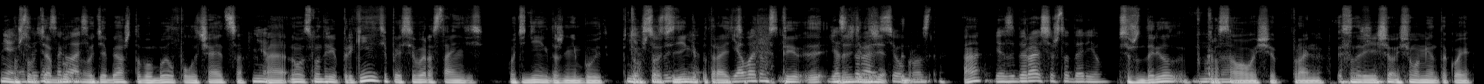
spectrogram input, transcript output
Не, ну, чтобы у тебя, был, у тебя, чтобы был, получается... Нет. э, ну, смотри, прикинь, типа, если вы расстанетесь, у тебя денег даже не будет, потому Нет, что все деньги нет, потратите. Я в этом... Ты, э, Я подожди, забираю подожди, все э, просто. А? Я забираю все, что дарил. Все, что дарил, Ну красава да. вообще, правильно. Смотри, еще, еще момент такой.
